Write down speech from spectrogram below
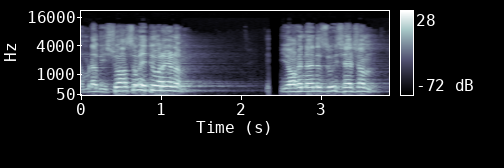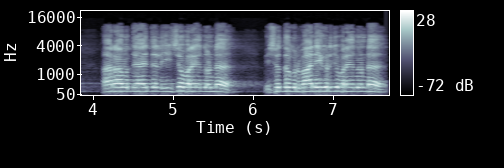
നമ്മുടെ വിശ്വാസം ഏറ്റു പറയണം. യോഹന്നാന്റെ സുവിശേഷം ആറാം അധ്യായത്തിൽ ഈശോ പറയുന്നുണ്ട് വിശുദ്ധ കുർബാനയെ കുറിച്ച് പറയുന്നുണ്ട്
